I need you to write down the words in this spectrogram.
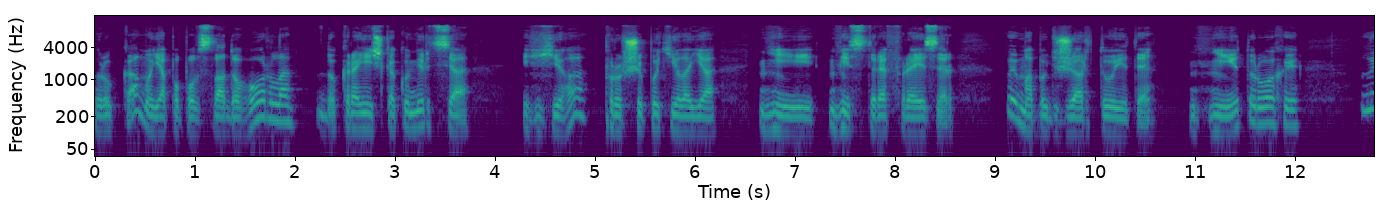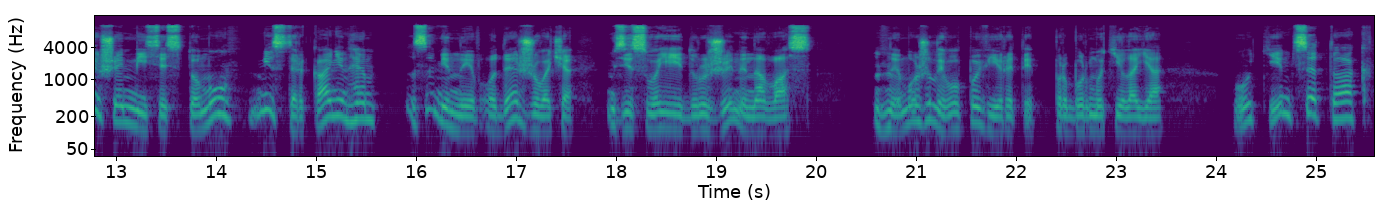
Рука моя поповзла до горла, до краєчка комірця. Я, прошепотіла я, ні, містере Фрейзер, ви, мабуть, жартуєте. Ні, трохи. Лише місяць тому містер Канінгем замінив одержувача зі своєї дружини на вас. Неможливо повірити, пробурмотіла я. Утім, це так.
